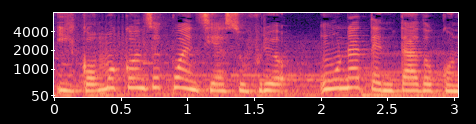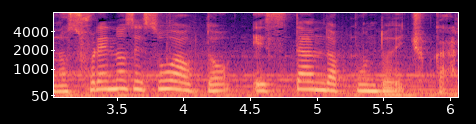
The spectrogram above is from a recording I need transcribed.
y como consecuencia sufrió un atentado con los frenos de su auto estando a punto de chocar.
